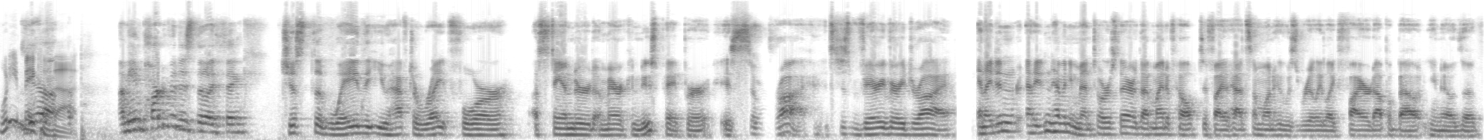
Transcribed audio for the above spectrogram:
What do you make yeah. of that? I mean, part of it is that I think just the way that you have to write for a standard American newspaper is so dry. It's just very, very dry. And I didn't I didn't have any mentors there. That might have helped if I had had someone who was really like fired up about, you know, the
